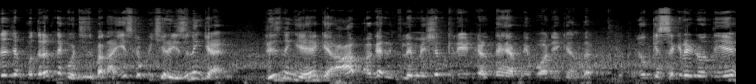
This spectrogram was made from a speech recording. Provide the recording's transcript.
तो जब कुदरत ने कोई चीज़ बनाई, इसके पीछे रीजनिंग क्या है? रीजनिंग ये है कि आप अगर इन्फ्लेमेशन क्रिएट करते हैं अपनी बॉडी के अंदर, जो किससे क्रिएट होती है?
